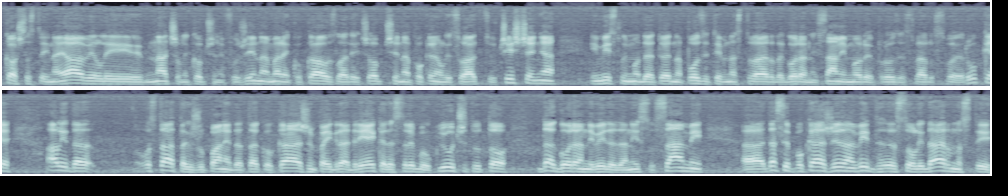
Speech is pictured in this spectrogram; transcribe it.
kao što ste i najavili, načelnik općine Fužina, Marenko Kauzlarić, općina, pokrenuli su akciju čišćenja i mislimo da je to jedna pozitivna stvar, da Gorani sami moraju preuzeti stvar u svoje ruke, ali da ostatak županije, da tako kažem, pa i grad Rijeka, da se treba uključiti u to, da Gorani vide da nisu sami, da se pokaže jedan vid solidarnosti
